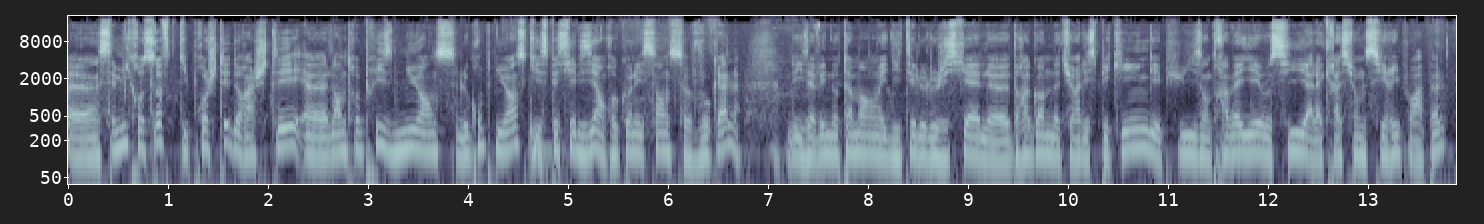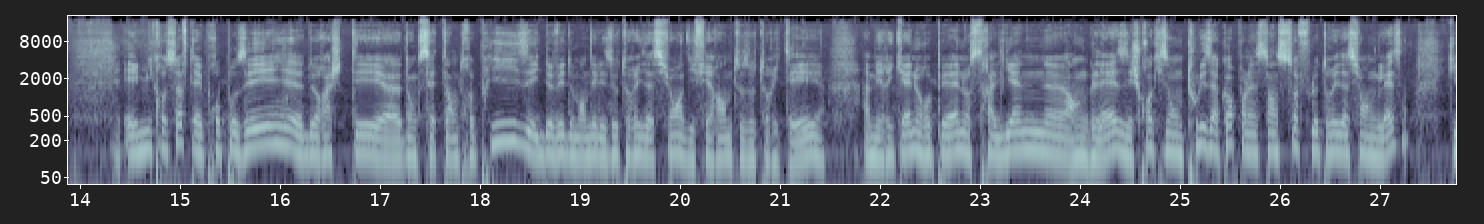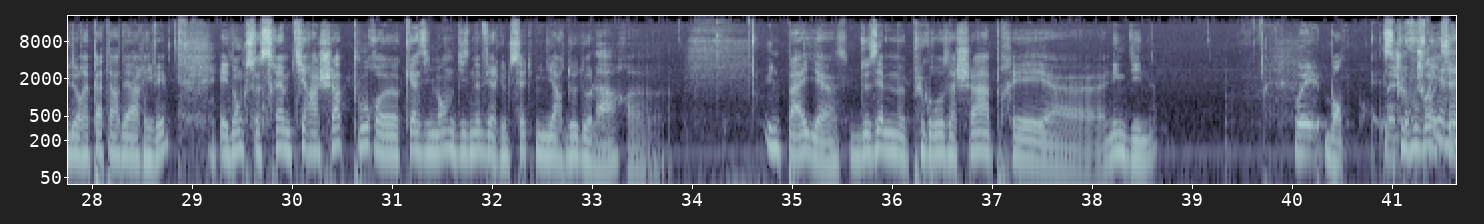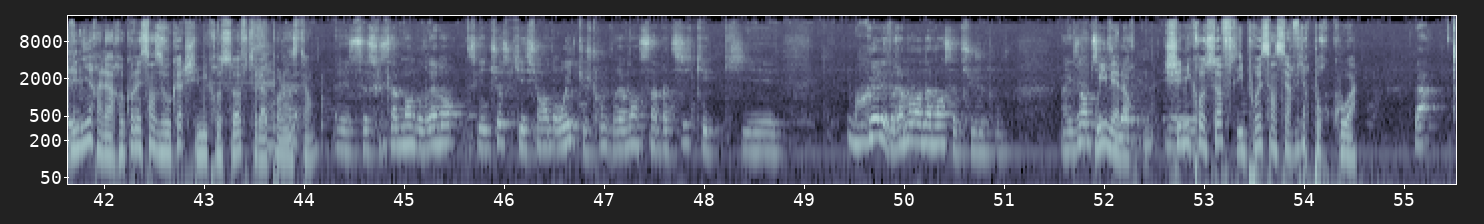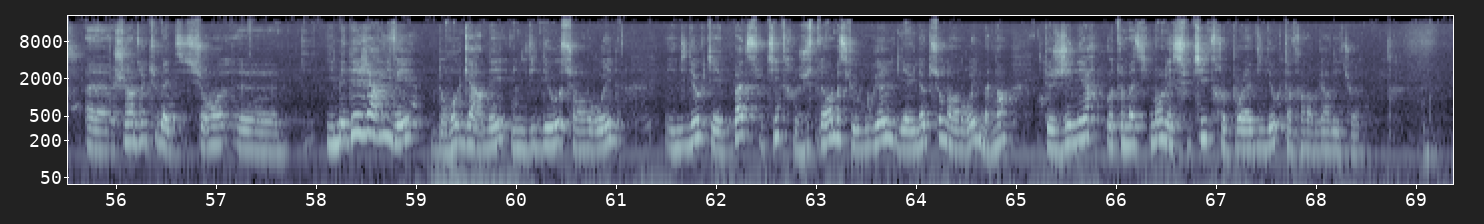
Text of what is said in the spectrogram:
Euh, c'est Microsoft qui projetait de racheter euh, l'entreprise Nuance, le groupe Nuance qui est spécialisé en reconnaissance vocale. Ils avaient notamment édité le logiciel Dragon Naturally Speaking et puis ils ont travaillé aussi à la création de Siri pour Apple. Et Microsoft avait proposé de racheter donc cette entreprise et ils devaient demander les autorisations à différentes autorités américaines européenne, australienne, euh, anglaise. Et je crois qu'ils ont tous les accords pour l'instant, sauf l'autorisation anglaise, qui devrait pas tarder à arriver. Et donc ce serait un petit rachat pour euh, quasiment 19,7 milliards de dollars. Euh, une paille, deuxième plus gros achat après LinkedIn. Oui. Bon, est-ce que vous voyez un avenir à la reconnaissance vocale chez Microsoft là pour l'instant? que ça manque vraiment. C'est une chose qui est sur Android que je trouve vraiment sympathique et qui est. Google est vraiment en avance là-dessus, je trouve exemple, oui, mais alors, chez Microsoft, il pourrait s'en servir pour quoi Bah, euh, je suis un truc tout bête. Sur, euh, il m'est déjà arrivé de regarder une vidéo sur Android, une vidéo qui n'avait pas de sous-titres, justement parce que Google, il y a une option dans Android maintenant qui te génère automatiquement les sous-titres pour la vidéo que tu es en train de regarder, tu vois.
